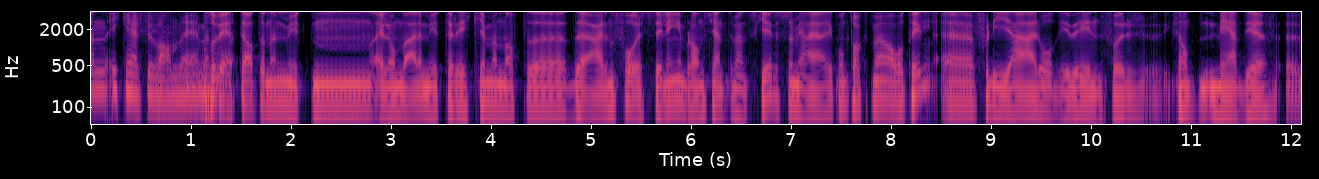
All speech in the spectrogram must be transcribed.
en ikke helt uvanlig metode. Og så vet jeg at denne myten, eller om det er en myte eller ikke, men at eh, det er en forestilling blant kjente mennesker som jeg er i kontakt med av og til, eh, fordi jeg er rådgiver innenfor sant, medie... eh,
